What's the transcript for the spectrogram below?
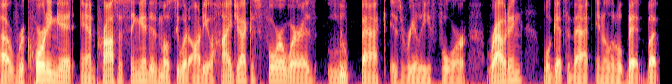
Uh, recording it and processing it is mostly what audio hijack is for, whereas loopback is really for routing. We'll get to that in a little bit. But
